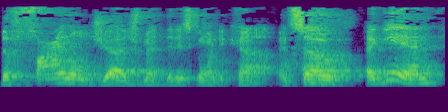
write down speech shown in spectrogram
the final judgment that is going to come. And so again,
